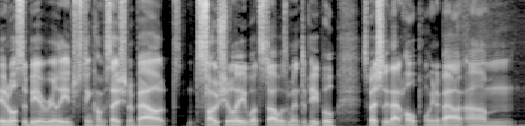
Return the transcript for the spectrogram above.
it would also be a really interesting conversation about socially what Star Wars meant to people, especially that whole point about um,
